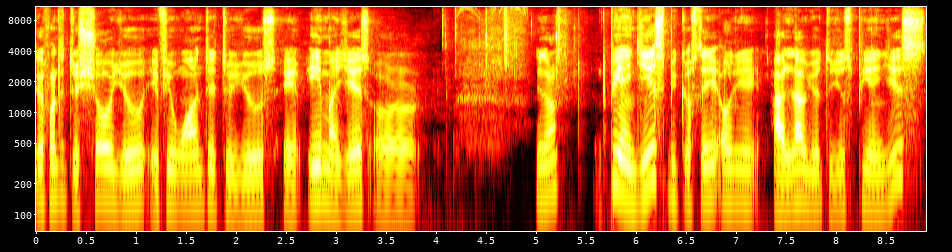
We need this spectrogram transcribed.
Just wanted to show you if you wanted to use uh, images or you know PNGs because they only allow you to use PNGs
